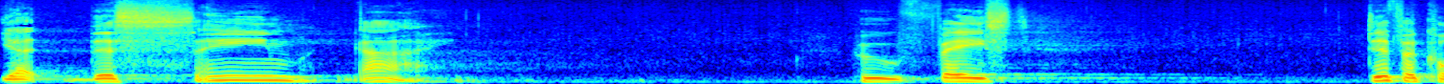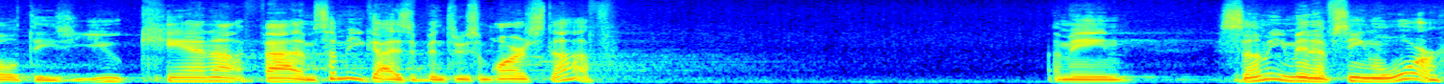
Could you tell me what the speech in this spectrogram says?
Yet, this same guy who faced difficulties you cannot fathom. Some of you guys have been through some hard stuff. I mean, some of you men have seen war.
